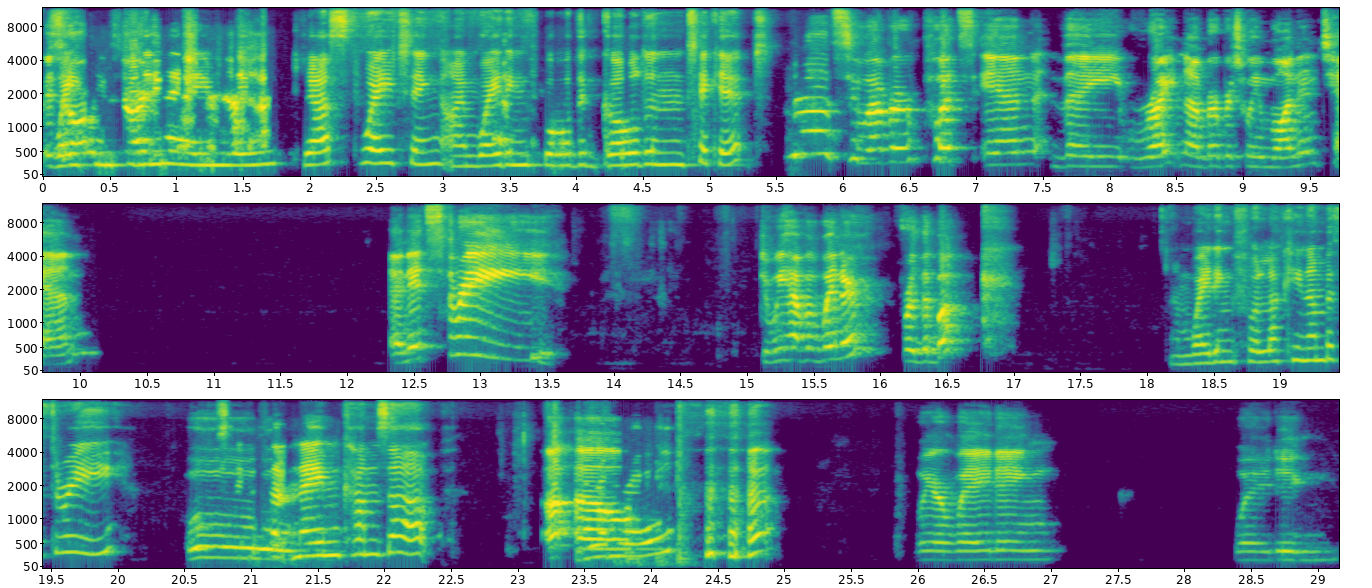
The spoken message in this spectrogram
is waiting for the name, Just waiting. I'm waiting for the golden ticket. Yes, whoever puts in the right number between one and 10. And it's three. Do we have a winner for the book? I'm waiting for lucky number three. Ooh. that name comes up. Uh-oh. we are waiting. Waiting.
